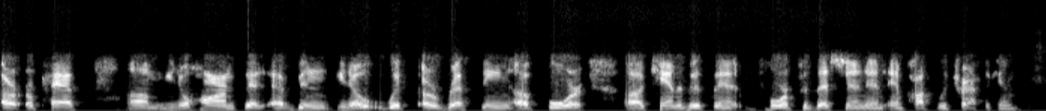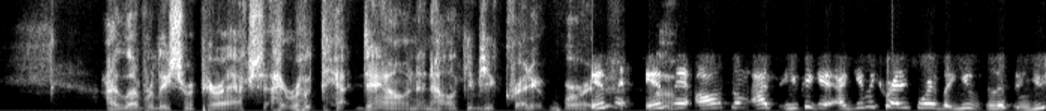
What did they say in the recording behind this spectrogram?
or, or past um, you know, harms that have been, you know, with arresting uh, for uh, cannabis and for possession and, and possibly trafficking. I love relation repair. I actually I wrote that down, and I'll give you credit for it. Isn't it, isn't um, it awesome? I, you could get I give me credit for it, but you listen. You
